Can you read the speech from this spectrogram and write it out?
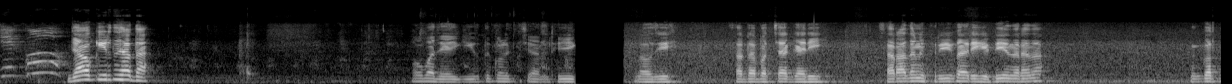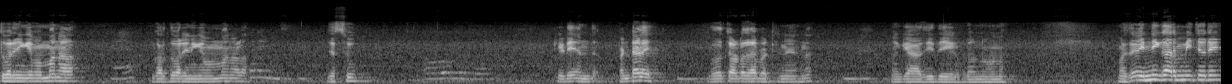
ਚੀਕੂ। ਜਾਓ ਕੀਰਤ ਸਾਦਾ। ਉਹ ਵੱਜ ਗਈ ਕੀਰਤ ਕੋਲ ਚੱਲ ਠੀਕ। ਲਓ ਜੀ ਸਾਡਾ ਬੱਚਾ ਗੈਰੀ। ਸਾਰਾ ਦਿਨ ਫ੍ਰੀ ਫਾਇਰ ਹੀ ਖੇਡੀ ਜਾਂਦਾ ਰਹਿੰਦਾ। ਨਹੀਂ ਗਿਆ ਮੰਮਾ ਨਾਲ? ਗੁਰਦੁਆਰੇ ਨਹੀਂ ਗਿਆ ਮੰਮਾ ਨਾਲ? ਕਰੇ ਨਹੀਂ ਸੀ ਜੱਸੂ? ਉਹ ਕਿਹੜੇ ਅੰਦਰ ਪੰਡ ਵਾਲੇ? ਉਹ ਚੌੜਾ ਜਿਹਾ ਬੈਠੇ ਨੇ ਹਨਾ? ਮੈਂ ਗਿਆ ਸੀ ਦੇਖ ਫਿਰ ਉਹਨੂੰ ਹੁਣ। ਮੈਂ ਕਿਹਾ ਇੰਨੀ ਗਰਮੀ ਚ ਉਰੇ?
